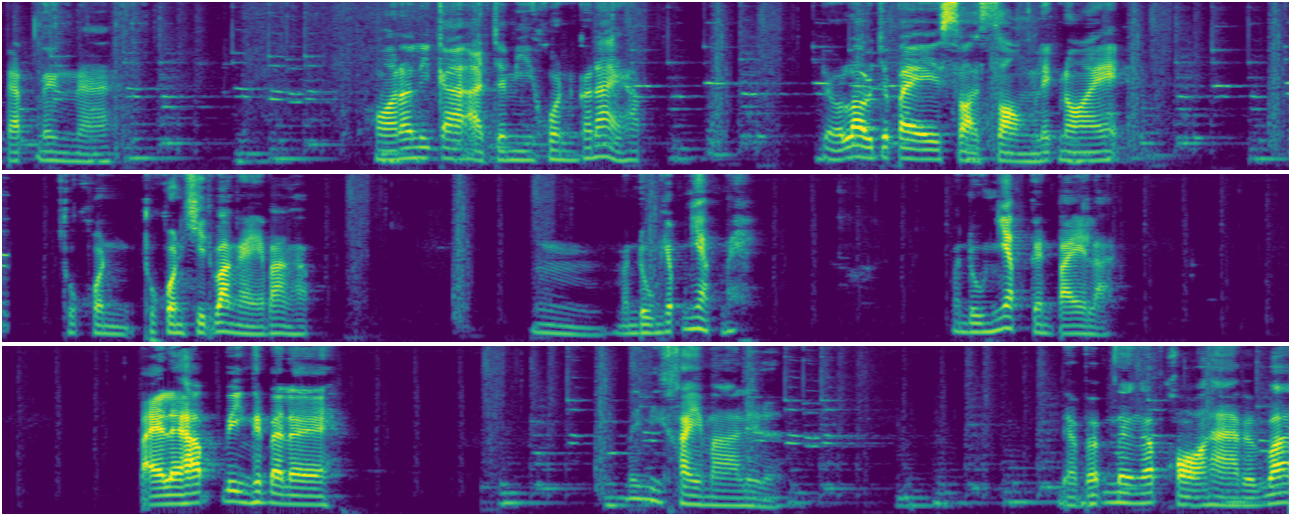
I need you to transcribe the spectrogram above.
แป๊บหนึ่งนะหอนาฬิกาอาจจะมีคนก็ได้ครับ เดี๋ยวเราจะไปสอดส่องเล็กน้อย ทุกคนทุกคนคิดว่าไงบ้างครับ อืม มันดูเงียบๆไหมมันดูเงียบเกินไปล่ะ ไปเลยครับ วิ่งขึ้นไปเลย ไม่มีใครมาเลยเหรอเดี๋ยวแป๊บหนึ่งครับขอหาแบบว่า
